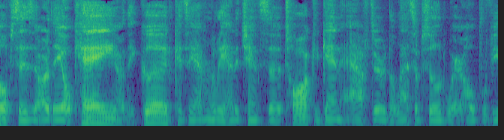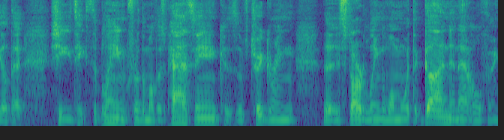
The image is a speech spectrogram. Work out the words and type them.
Hope says, Are they okay? Are they good? Because they haven't really had a chance to talk again after the last episode where Hope revealed that she takes the blame for the mother's passing because of triggering, the startling the woman with the gun and that whole thing.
